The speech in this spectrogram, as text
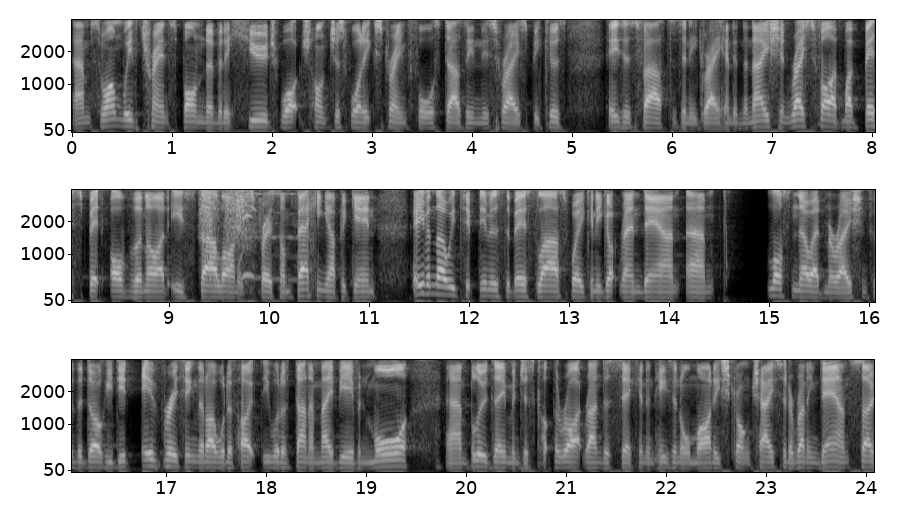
Um, so I'm with Transponder, but a huge watch on just what Extreme Force does in this race because he's as fast as any greyhound in the nation. Race five, my best bet of the night is Starline Express. I'm backing up again, even though we tipped him as the best last week and he got ran down. Um, lost no admiration for the dog. He did everything that I would have hoped he would have done, and maybe even more. Um, Blue Demon just got the right run to second, and he's an almighty strong chaser to run him down. So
